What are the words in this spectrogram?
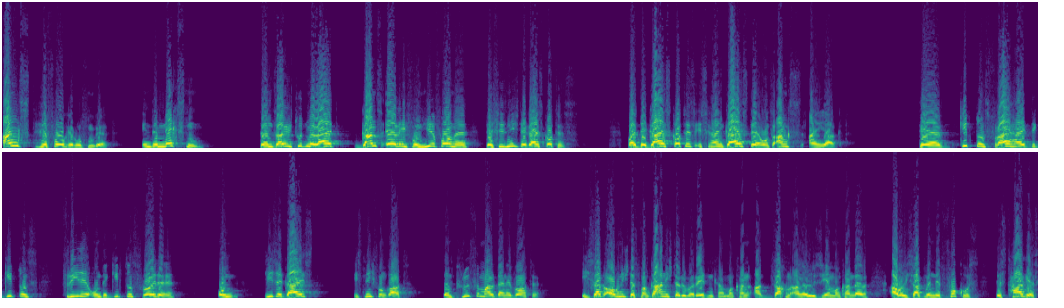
Angst hervorgerufen wird, in dem nächsten, dann sage ich, tut mir leid, ganz ehrlich, von hier vorne, das ist nicht der Geist Gottes. Weil der Geist Gottes ist kein Geist, der uns Angst einjagt. Der gibt uns Freiheit, der gibt uns Friede und der gibt uns Freude. Und dieser Geist ist nicht von Gott. Dann prüfe mal deine Worte. Ich sage auch nicht, dass man gar nicht darüber reden kann. Man kann Sachen analysieren, man kann da, aber ich sage, wenn der Fokus des Tages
